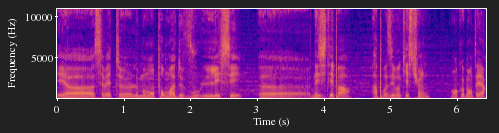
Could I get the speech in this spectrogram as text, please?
Et euh, ça va être euh, le moment pour moi de vous laisser. Euh, n'hésitez pas à poser vos questions en commentaire.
